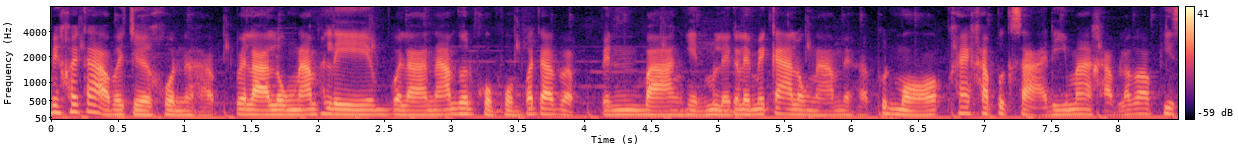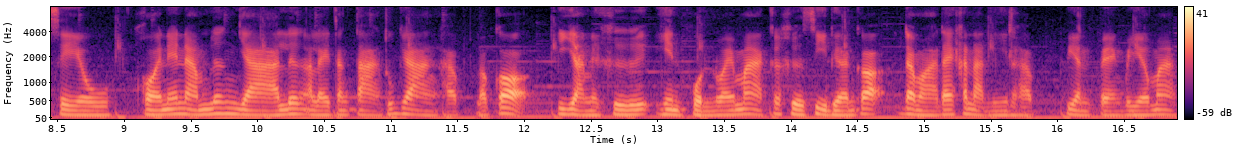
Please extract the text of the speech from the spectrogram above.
ไม่ค่อยกล้าออกไปเจอคนนะครับ เวลาลงน้ำทะเล เวลาน้ำโดนผมผมก็จะแบบเป็นบางเห็นหมดเลยก็เลยไม่กล้าลงน้ำเลยครับคุณหมอให้คำปรึกษาดีมากครับ แล้วก็พี่เซลล์คอยแนะนำเรื่องยาเรื่องอะไรต่างๆ ทุกอย่างครับ แล้วก็อีกอย่างหนึงคือเห็นผลไวมากก็คือ 4 เดือนก็ได้มาได้ขนาดนี้แล้วครับ เปลี่ยนแปลงไปเยอะมาก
